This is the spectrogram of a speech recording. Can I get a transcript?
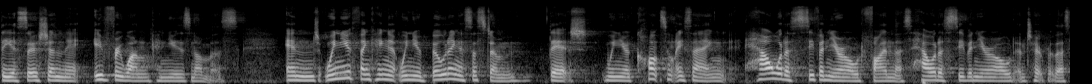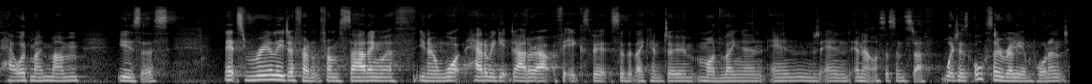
the assertion that everyone can use numbers. And when you're thinking, when you're building a system that, when you're constantly saying, how would a seven year old find this? How would a seven year old interpret this? How would my mum use this? That's really different from starting with, you know, what, how do we get data out for experts so that they can do modelling and, and, and analysis and stuff, which is also really important,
